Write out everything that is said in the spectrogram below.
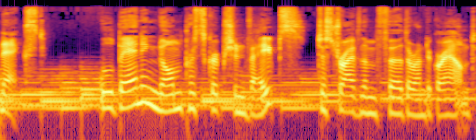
Next, will banning non prescription vapes just drive them further underground?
